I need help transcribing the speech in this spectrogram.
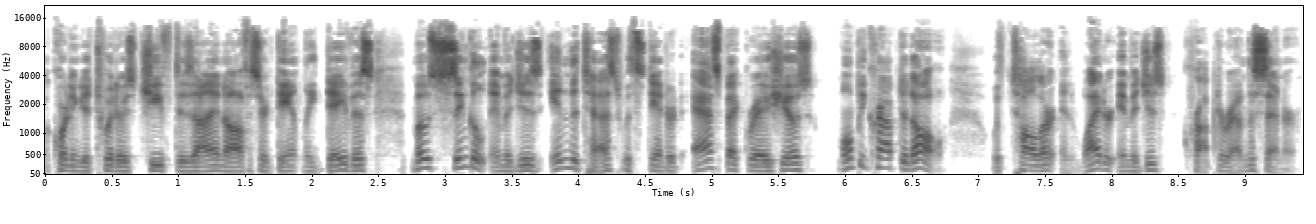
According to Twitter's chief design officer Dantley Davis, most single images in the test with standard aspect ratios won't be cropped at all, with taller and wider images cropped around the center.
